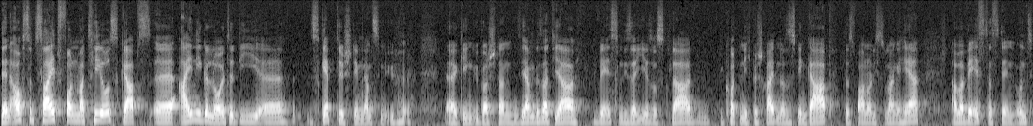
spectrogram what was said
Denn auch zur Zeit von Matthäus gab es äh, einige Leute, die äh, skeptisch dem Ganzen äh, gegenüberstanden. Sie haben gesagt, ja, wer ist denn dieser Jesus? Klar, die konnten nicht beschreiten, dass es den gab, das war noch nicht so lange her. Aber wer ist das denn? Und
